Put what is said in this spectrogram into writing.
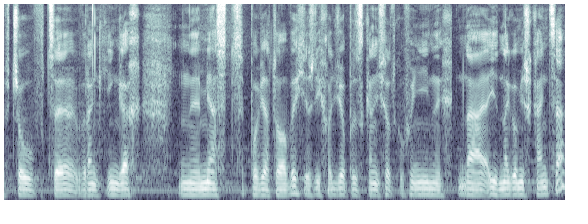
w czołówce w rankingach miast powiatowych, jeżeli chodzi o pozyskanie środków unijnych na jednego mieszkańca,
